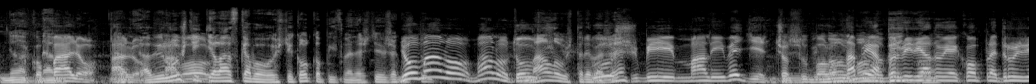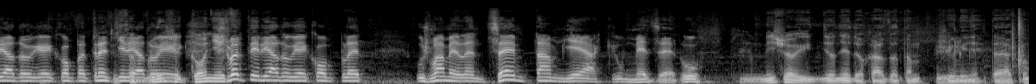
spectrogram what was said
No, Ako Páľo, Páľo, A vy Pavol. luštite láskavo, ešte koľko písmen? Ešte, však No už tu- málo, málo, to Málo už treba, už že? by mali vedieť, čo tu by bolo. mohlo- Napríklad prvý byť, no. riadok je komplet, druhý riadok je komplet, tretí Tu riadok je, koniec. štvrtý riadok je komplet. Už máme len sem tam nejakú medzeru. Mišovi nedochádza tam v Žiline. Je ako...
